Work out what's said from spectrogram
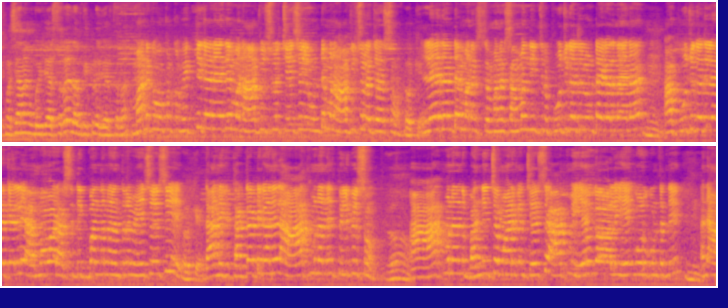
శ్మశానానికి పోయి చేస్తారా లేకపోతే ఇక్కడే చేస్తారా మనకు ఒక్కొక్క వ్యక్తికి అనేది మన ఆఫీసులో చేసే ఉంటే మన ఆఫీసులో చేస్తాం. లేదంటే మనకు మనకు సంబంధించిన పూజ గదులు ఉంటాయి కదా నాయన. ఆ పూజ గదిలోకి వెళ్ళి అమ్మవారి అష్ట దిగ్బంధన యంత్రం వేసేసి ఓకే. దానికి తగ్గట్టుగా అనేది ఆత్మను అనేది పిలిపిస్తాం ఆ, ఆ ఆత్మనన్ను బంధించే మార్గం చేస్తే ఆత్మ ఏం కావాలి ఏం కోరుకుంటుంది. అని ఆ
